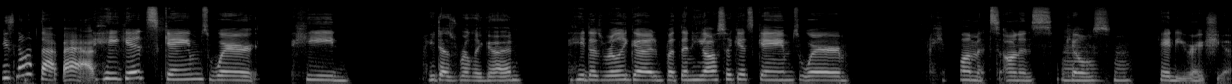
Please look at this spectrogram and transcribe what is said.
He's not that bad. he gets games where he He does really good. he does really good, but then he also gets games where he plummets on his kills Mhm. KD ratio.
